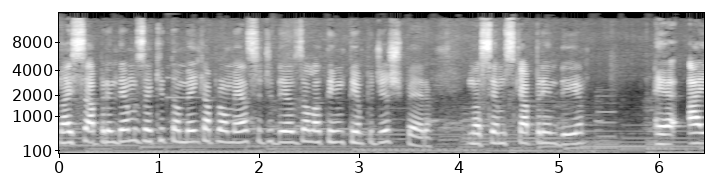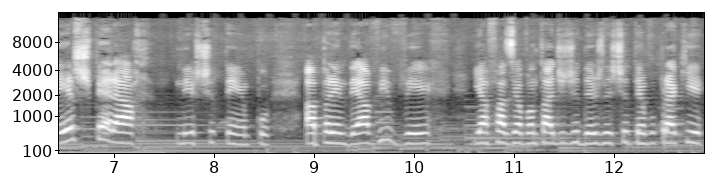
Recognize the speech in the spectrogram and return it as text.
Nós aprendemos aqui também que a promessa de Deus ela tem um tempo de espera. Nós temos que aprender é, a esperar neste tempo, aprender a viver e a fazer a vontade de Deus neste tempo para que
